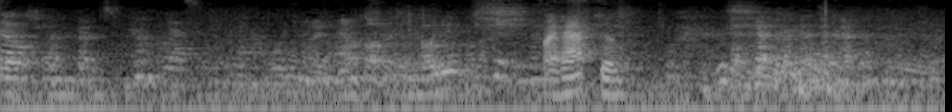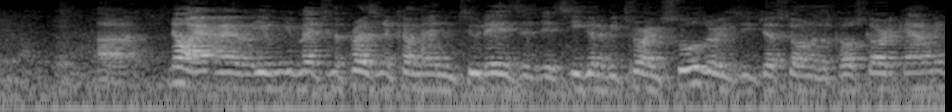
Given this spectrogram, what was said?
So, If I have to. No, I, I, you, you mentioned the president coming in in two days. Is, is he gonna be touring schools or is he just going to the Coast Guard Academy?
